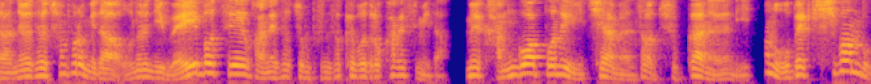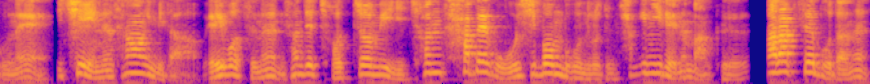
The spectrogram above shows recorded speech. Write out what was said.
네, 안녕하세요. 천프로입니다. 오늘은 이 웨이버스에 관해서 좀 분석해 보도록 하겠습니다. 오늘 감고합본에 위치하면서 주가는 이 1510원 부근에 위치해 있는 상황입니다. 웨이버스는 현재 저점이 이 1450원 부근으로 좀 확인이 되는 만큼 하락세보다는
